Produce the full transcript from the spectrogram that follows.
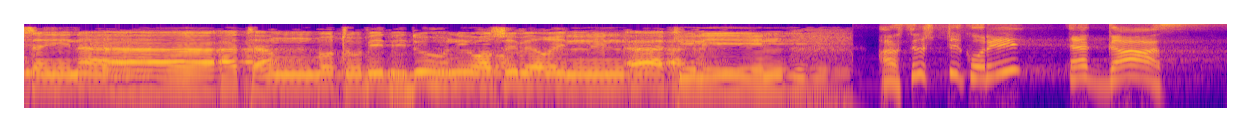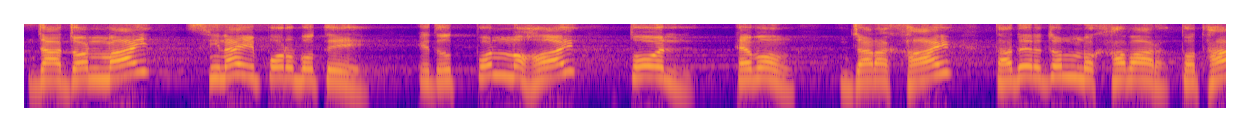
سيناء تنبت بالدهن وصبغ للآكلين আর সৃষ্টি করি এক গাছ যা জন্মায় সিনাই পর্বতে এতে উৎপন্ন হয় তৈল এবং যারা খায় তাদের জন্য খাবার তথা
